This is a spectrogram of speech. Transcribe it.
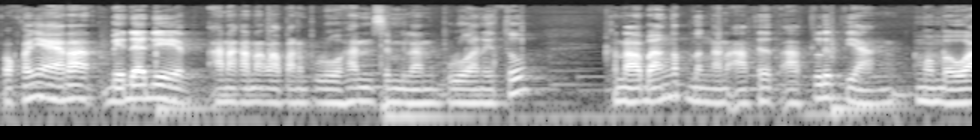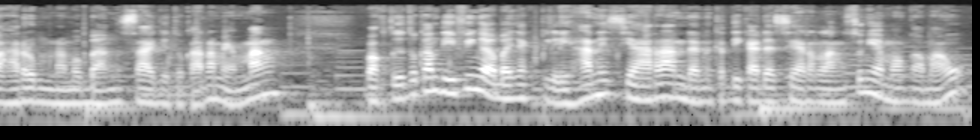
Pokoknya era beda deh anak-anak 80-an 90-an itu kenal banget dengan atlet-atlet yang membawa harum nama bangsa gitu. Karena memang waktu itu kan TV nggak banyak pilihan nih siaran dan ketika ada siaran langsung ya mau nggak mau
